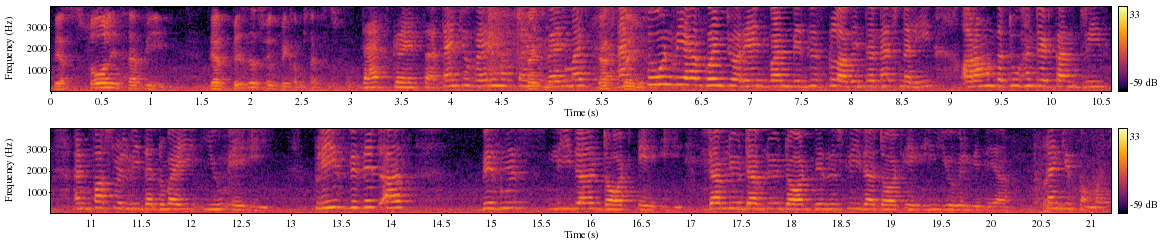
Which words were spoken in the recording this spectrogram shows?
their soul is happy, their business will become successful. That's great, sir. Thank you very much. Thank, Thank you very much. That's and pleasure. soon we are going to arrange one business club internationally around the 200 countries, and first will be the Dubai UAE. Please visit us businessleader.ae www.businessleader.ae you will be there. Thank Thank you so much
